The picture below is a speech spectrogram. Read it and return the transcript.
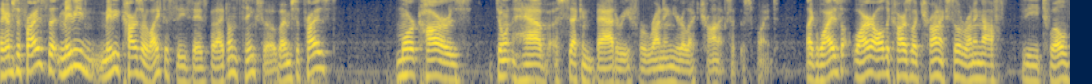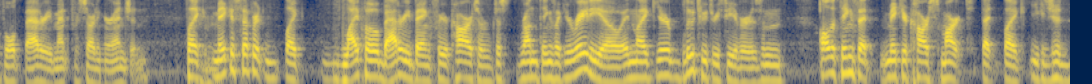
like I'm surprised that maybe maybe cars are like this these days, but I don't think so. But I'm surprised more cars don't have a second battery for running your electronics at this point. Like why is why are all the cars electronics still running off the 12 volt battery meant for starting your engine? Like make a separate like lipo battery bank for your car to just run things like your radio and like your Bluetooth receivers and all the things that make your car smart that like you could, should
